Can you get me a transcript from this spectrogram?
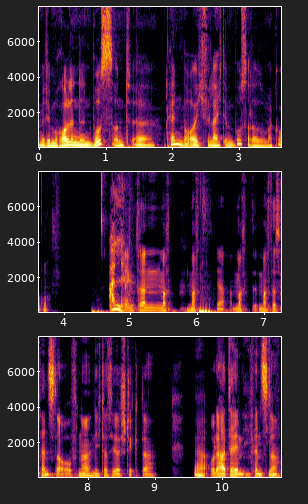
mit dem rollenden Bus und äh, pennen bei euch vielleicht im Bus oder so. Mal gucken. alle. Denk dran, macht, macht, ja, macht, macht das Fenster auf, ne? Nicht, dass ihr erstickt da. Ja. Oder hat der hinten ein Fenster?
